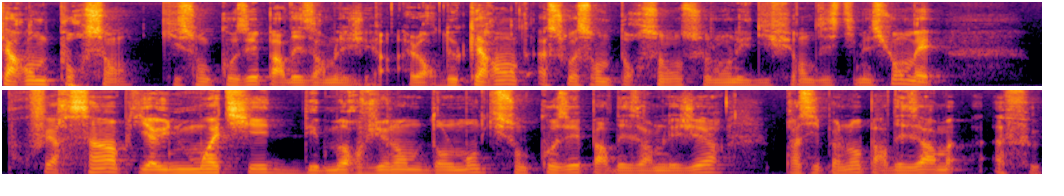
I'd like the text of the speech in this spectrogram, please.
40% qui sont causées par des armes légères. Alors de 40 à 60% selon les différentes estimations, mais pour faire simple, il y a une moitié des morts violentes dans le monde qui sont causées par des armes légères, principalement par des armes à feu.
